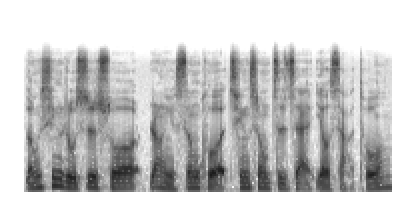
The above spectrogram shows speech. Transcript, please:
龙心如是说，让你生活轻松自在又洒脱。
